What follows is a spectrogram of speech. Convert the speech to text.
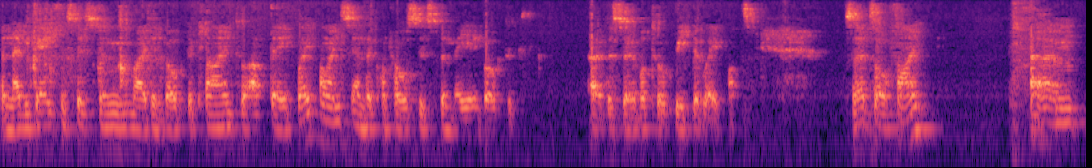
The navigation system might invoke the client to update waypoints, and the control system may invoke the uh, the server to read the waypoints. So that's all fine. Um,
